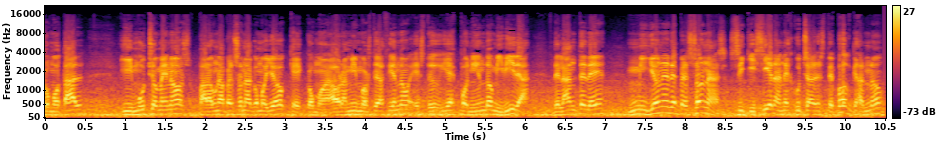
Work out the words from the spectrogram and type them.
como tal, y mucho menos para una persona como yo, que como ahora mismo estoy haciendo, estoy exponiendo mi vida delante de millones de personas, si quisieran escuchar este podcast, ¿no?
